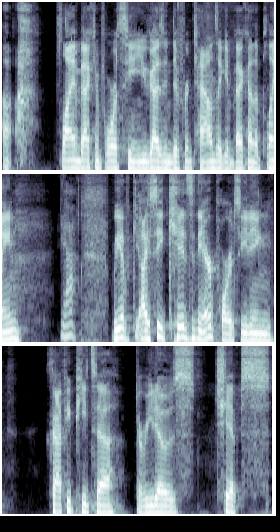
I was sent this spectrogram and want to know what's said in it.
uh, flying back and forth, seeing you guys in different towns. I get back on the plane. Yeah. We have I see kids in the airports eating crappy pizza, Doritos, chips,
